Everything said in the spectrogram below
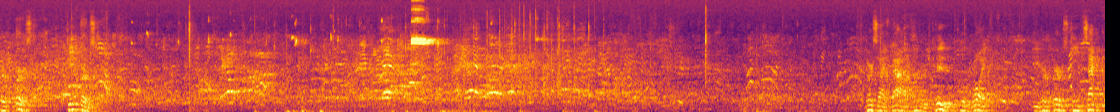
her first, team first. Northside foul, number two, Jewel Roy, be her first, team second.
